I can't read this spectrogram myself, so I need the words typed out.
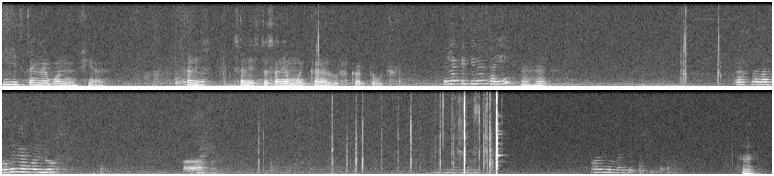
Y está en la Bonancia. Sale, sale, esto sale muy caro los cartuchos. ¿Es la que tienes ahí? Ajá. Hasta las bodegas no hay luz. Ay. Ay, no me han depositado. Hmm.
